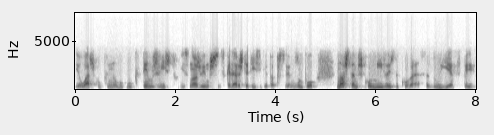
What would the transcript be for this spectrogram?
eu acho que o, que o que temos visto, e se nós vimos se calhar a estatística para percebermos um pouco, nós estamos com níveis de cobrança do ISP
